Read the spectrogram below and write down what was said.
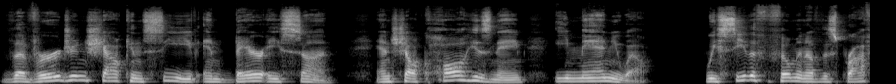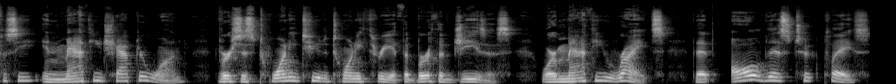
the virgin shall conceive and bear a son, and shall call his name Emmanuel. We see the fulfillment of this prophecy in Matthew chapter 1, verses 22 to 23 at the birth of Jesus, where Matthew writes that all this took place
